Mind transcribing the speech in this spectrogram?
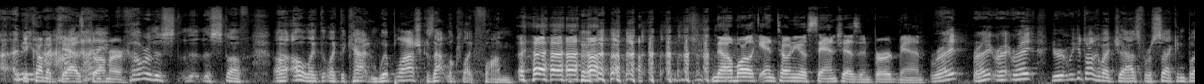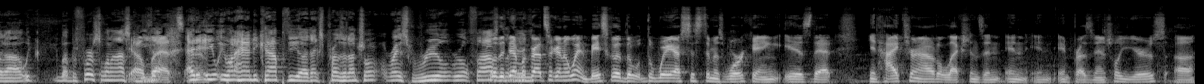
I mean, become a jazz how- how do drummer. Cover this this stuff. Uh, oh, like the, like the cat and Whiplash because that looked like fun, no, more like Antonio Sanchez and Birdman. right? Right? Right? Right? You're, we can talk about jazz for a second, but uh, we, but first I want to ask Yeah, you, let's, and man. you, want to handicap the uh, next presidential race real real fast? Well, the I mean, Democrats are going to win. Basically, the, the way our system is working is that in high turnout elections in, in, in, in presidential years, uh,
